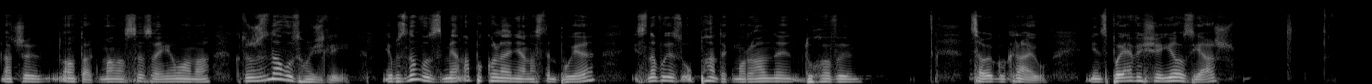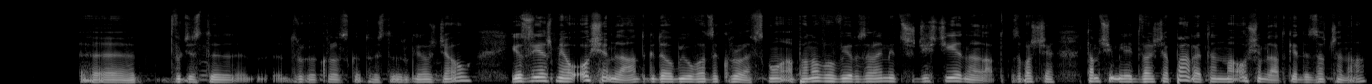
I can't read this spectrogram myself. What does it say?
znaczy, no tak, Manassesa i Jemona, którzy znowu są źli. Jakby znowu zmiana pokolenia następuje i znowu jest upadek moralny, duchowy całego kraju. Więc pojawia się Jozjasz, 22 Królewska, 22 rozdział. Jozjasz miał 8 lat, gdy objął władzę królewską, a panował w Jerozolimie 31 lat. Zobaczcie, tam się mieli 20 parę, ten ma 8 lat, kiedy zaczyna,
